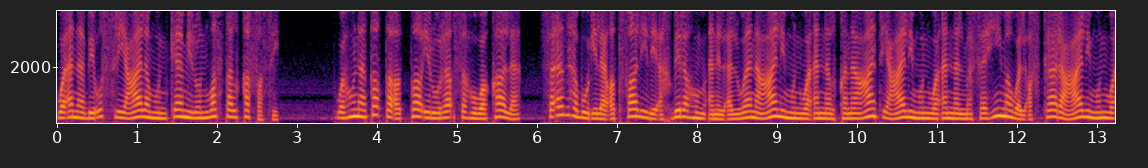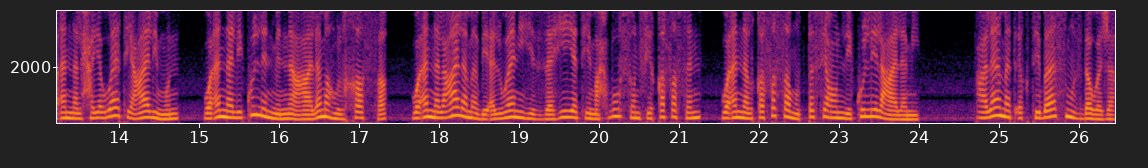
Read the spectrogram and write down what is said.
وأنا بأسري عالم كامل وسط القفص. وهنا طأطأ الطائر رأسه وقال سأذهب إلى أطفالي لأخبرهم أن الألوان عالم وأن القناعات عالم وأن المفاهيم والأفكار عالم وأن الحيوات عالم وأن لكل منا عالمه الخاص وأن العالم بألوانه الزاهية محبوس في قفص وأن القفص متسع لكل العالم. علامة اقتباس مزدوجة.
